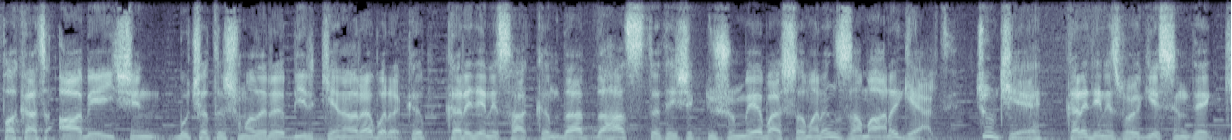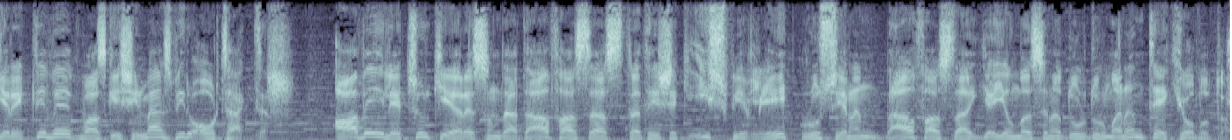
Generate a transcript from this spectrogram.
Fakat AB için bu çatışmaları bir kenara bırakıp Karadeniz hakkında daha stratejik düşünmeye başlamanın zamanı geldi. Türkiye, Karadeniz bölgesinde gerekli ve vazgeçilmez bir ortaktır. AB ile Türkiye arasında daha fazla stratejik işbirliği Rusya'nın daha fazla yayılmasını durdurmanın tek yoludur.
